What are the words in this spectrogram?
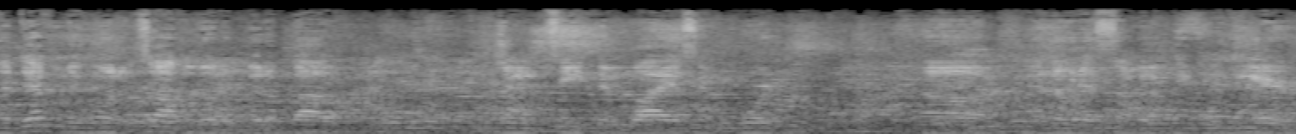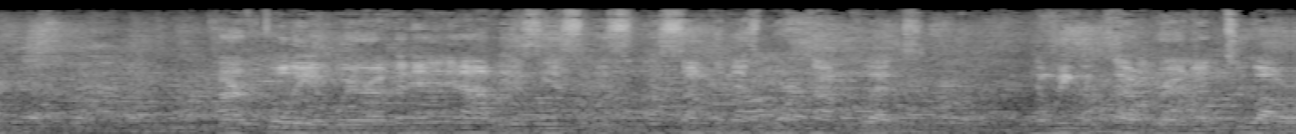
I definitely want to talk a little bit about Juneteenth and why it's important. Um, I know that some of the people here aren't fully aware of it, and, and obviously it's, it's, it's something that's more complex than we can cover in a two-hour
